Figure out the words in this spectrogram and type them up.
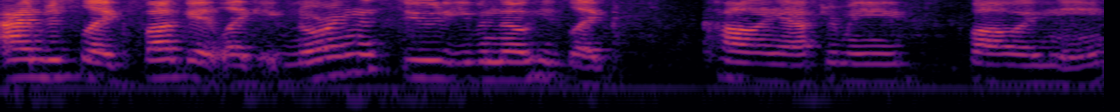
I'm just like fuck it, like ignoring this dude, even though he's like calling after me, following me.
